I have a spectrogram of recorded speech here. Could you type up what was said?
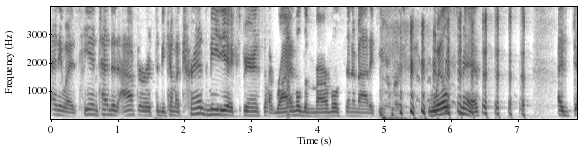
anyways, he intended After Earth to become a transmedia experience that rivaled the Marvel Cinematic Universe. Will Smith, I d-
